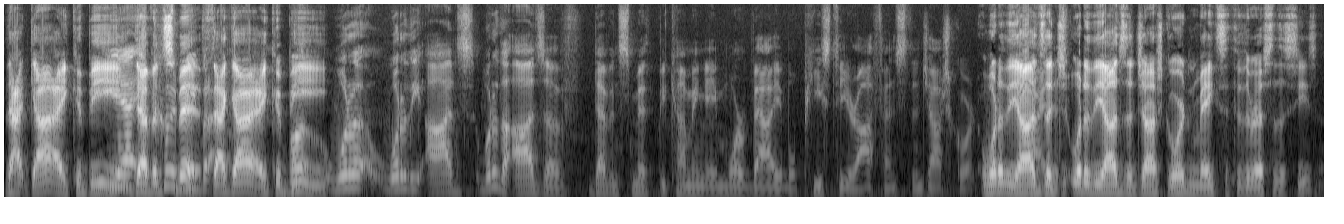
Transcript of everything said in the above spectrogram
That guy could be Yeah, Devin could Smith. but- that guy could be. what are what are the odds? What are the odds of Devin Smith becoming a more valuable piece to your offense than Josh Gordon? What are the odds that What are the odds that Josh Gordon makes it through the rest of the season?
